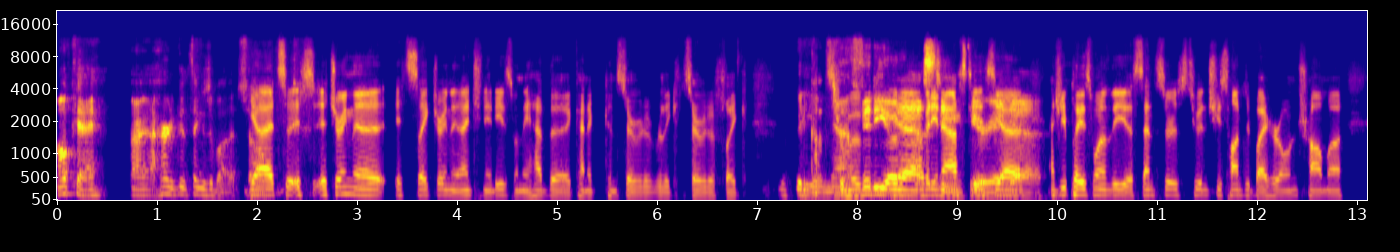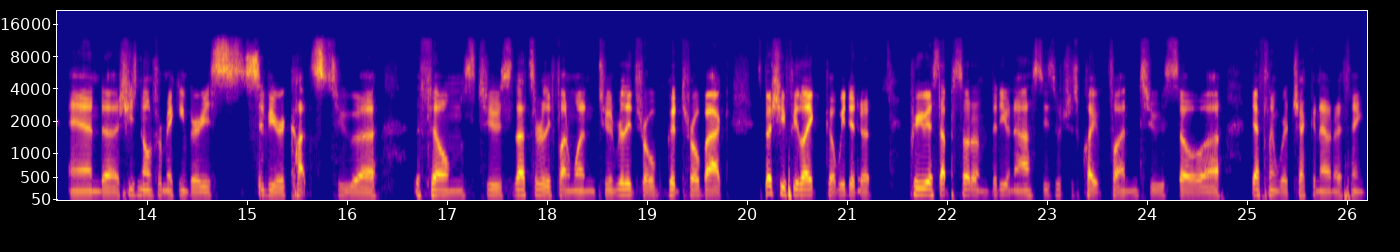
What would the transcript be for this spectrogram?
Okay. I heard good things about it. So. Yeah, it's it's it, during the it's like during the 1980s when they had the kind of conservative, really conservative like video, na- video, yeah, nasty video nasties, period, yeah. yeah. And she plays one of the uh, censors too, and she's haunted by her own trauma, and uh, she's known for making very severe cuts to uh, the films too. So that's a really fun one to really throw good throwback, especially if you like. Uh, we did a previous episode on video nasties, which is quite fun too. So uh, definitely worth checking out. I think.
